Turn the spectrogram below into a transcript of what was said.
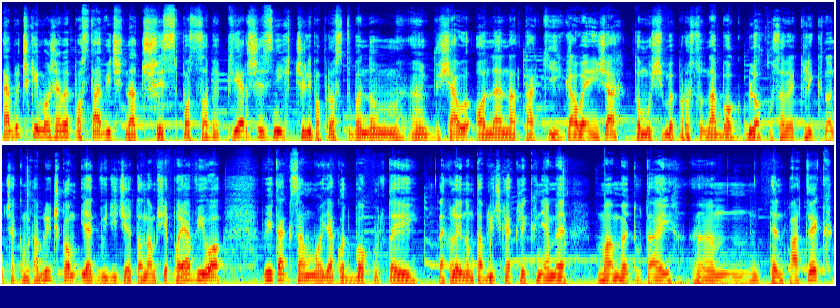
Tabliczki możemy postawić na trzy sposoby. Pierwszy z nich, czyli po prostu będą e, wisiały one na takich gałęziach, to musimy po prostu na bok bloku sobie kliknąć taką tabliczką i jak widzicie to nam się pojawiło. I tak samo jak od boku tutaj na kolejną tabliczkę klikniemy, mamy tutaj em, ten patyk.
